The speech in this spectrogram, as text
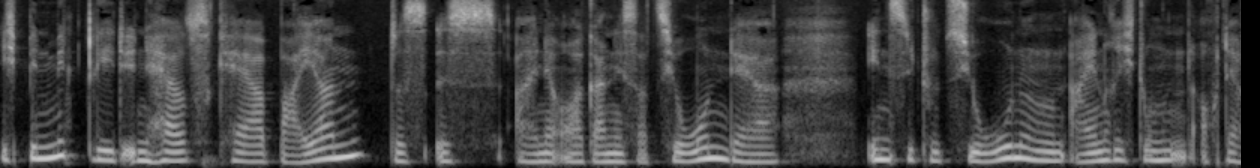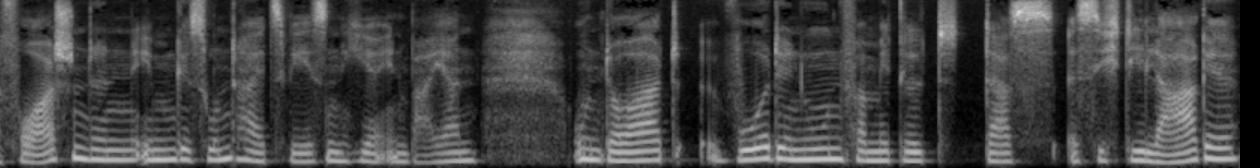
Ich bin Mitglied in Healthcare Bayern. Das ist eine Organisation der Institutionen und Einrichtungen und auch der Forschenden im Gesundheitswesen hier in Bayern. Und dort wurde nun vermittelt, dass sich die Lage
